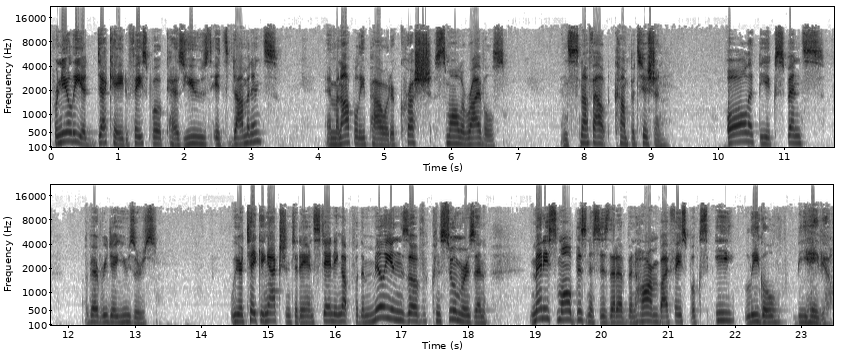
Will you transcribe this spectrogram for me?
For nearly a decade, Facebook has used its dominance and monopoly power to crush smaller rivals and snuff out competition, all at the expense of everyday users. We are taking action today and standing up for the millions of consumers and many small businesses that have been harmed by Facebook's illegal behavior.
